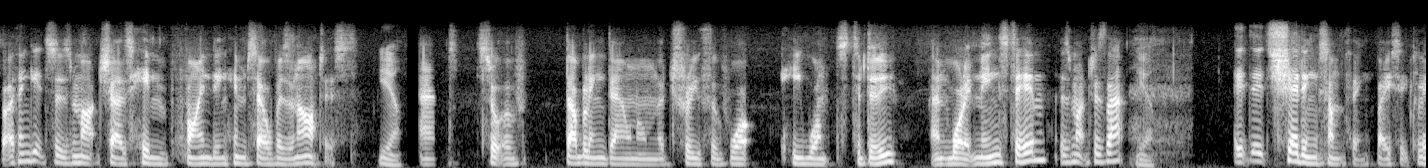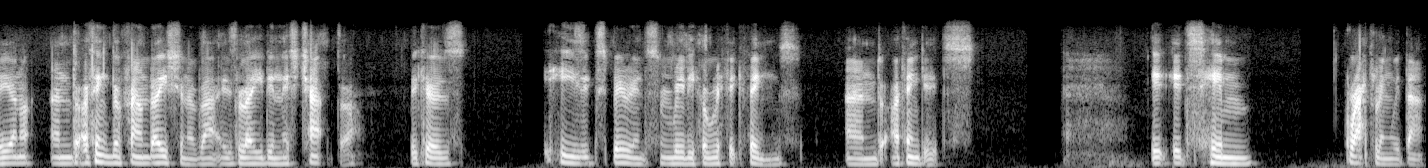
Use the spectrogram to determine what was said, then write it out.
But I think it's as much as him finding himself as an artist Yeah. and sort of doubling down on the truth of what he wants to do and what it means to him as much as that. Yeah. It, it's shedding something basically, and I, and I think the foundation of that is laid in this chapter because he's experienced some really horrific things, and I think it's it, it's him grappling with that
